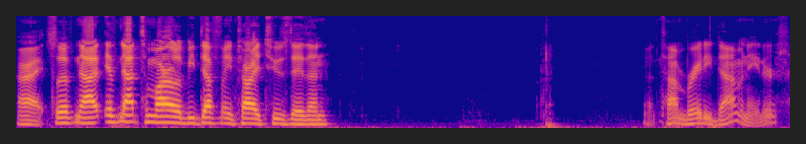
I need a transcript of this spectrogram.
All right. So if not, if not tomorrow, it'll be definitely probably Tuesday then. Got Tom Brady Dominators.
